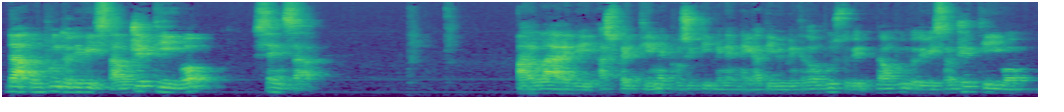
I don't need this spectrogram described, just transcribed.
da un punto di vista oggettivo, senza parlare di aspetti né positivi né negativi, quindi da un punto di, da un punto di vista oggettivo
